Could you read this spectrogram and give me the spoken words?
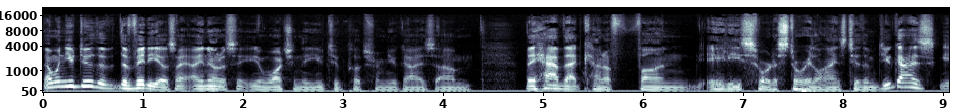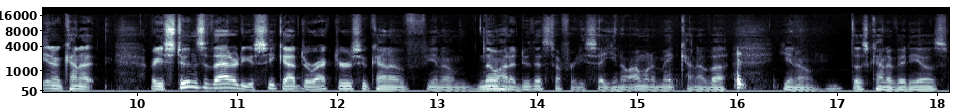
Now, when you do the the videos, I, I notice that, you know watching the YouTube clips from you guys. Um, they have that kind of fun '80s sort of storylines to them. Do you guys, you know, kind of are you students of that, or do you seek out directors who kind of you know know how to do this stuff, or do you say, you know, I want to make kind of a, you know, those kind of videos?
